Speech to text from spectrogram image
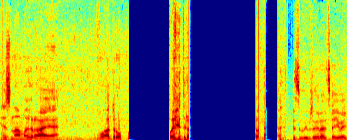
сьогодні з нами грає Квадро Педро. Вже гравця Юей,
